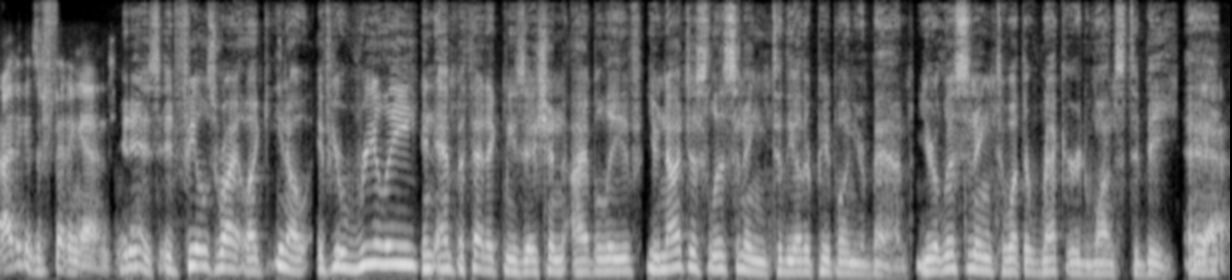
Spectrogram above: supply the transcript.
I think it's a fitting end. It is. It feels right. Like, you know, if you're really an empathetic musician, I believe, you're not just listening to the other people in your band. You're listening to what the record wants to be. And Yeah.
